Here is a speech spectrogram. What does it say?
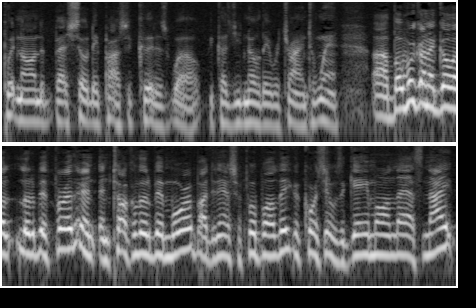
putting on the best show they possibly could as well, because you know they were trying to win. Uh, but we're going to go a little bit further and, and, talk a little bit more about the National Football League. Of course, there was a game on last night,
